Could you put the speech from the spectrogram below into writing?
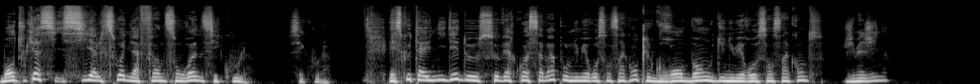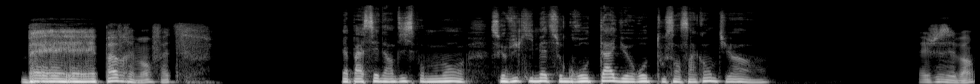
bon en tout cas si, si elle soigne la fin de son run, c'est cool, c'est cool. Est-ce que t'as une idée de ce vers quoi ça va pour le numéro 150, le grand bank du numéro 150, j'imagine? Ben, pas vraiment en fait. Y a pas assez d'indices pour le moment, parce que vu qu'ils mettent ce gros tag Road to 150, tu vois. Et je sais pas.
